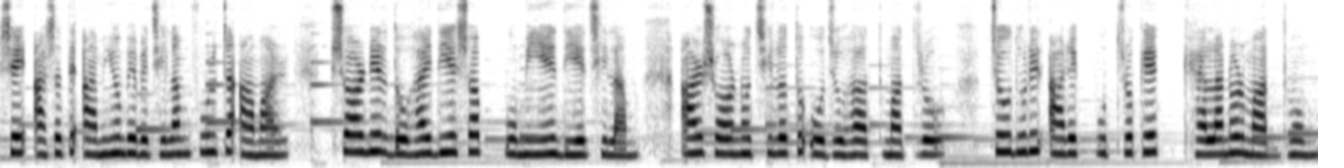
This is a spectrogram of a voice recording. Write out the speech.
সেই আশাতে আমিও ভেবেছিলাম, ফুলটা আমার। স্বর্ণের দোহাই দিয়ে সব কমিয়ে দিয়েছিলাম। আর স্বর্ণ ছিল তো অজুহাত মাত্র। চৌধুরীর আরেক পুত্রকে খেলানোর মাধ্যম।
